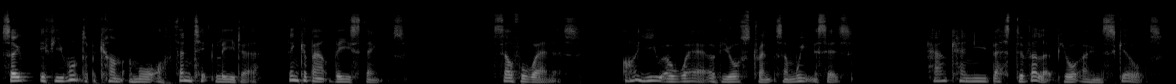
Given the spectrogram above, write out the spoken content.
So, if you want to become a more authentic leader, think about these things. Self awareness. Are you aware of your strengths and weaknesses? How can you best develop your own skills?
